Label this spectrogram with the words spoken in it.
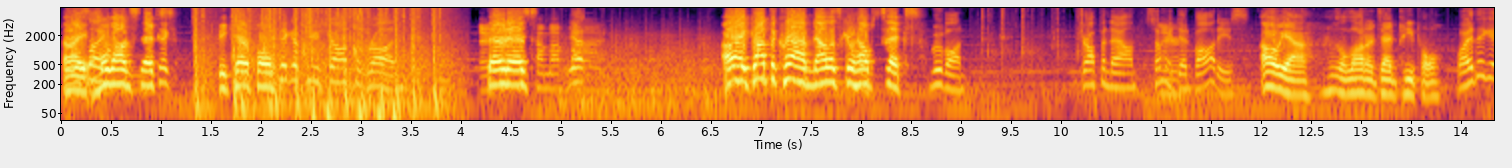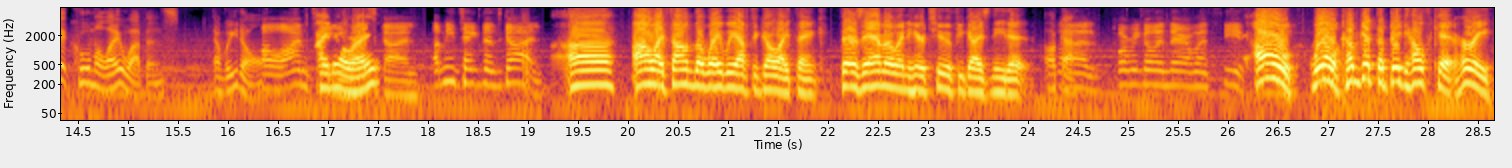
All right, like- hold on, six. Take, Be careful. take a few shots and run. They're There it trying to is. Come up Yep. behind. All right, got the crab. Now let's go help six. Move on. Dropping down. So many dead bodies. Oh yeah, there's a lot of dead people. Why did they get cool melee weapons? And we don't. Oh, I'm I taking know, this right? gun. Let me take this gun. Uh oh, I found the way we have to go. I think there's ammo in here too if you guys need it. Okay. Uh, before we go in there, I want to see. If Oh, Will, come get the big health kit. Hurry.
